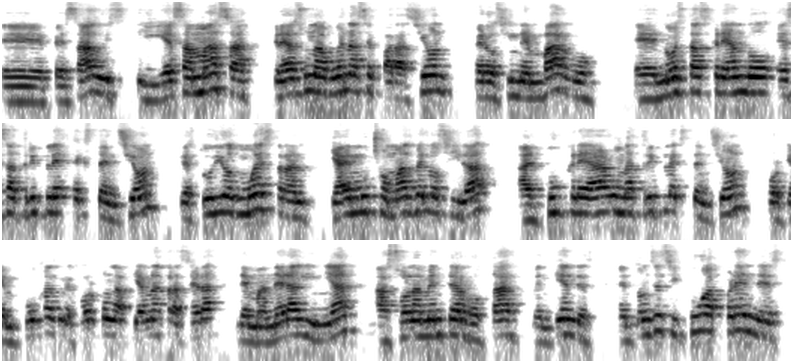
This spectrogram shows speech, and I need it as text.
eh, pesado y, esa masa creas una buena separación, pero sin embargo eh, no estás creando esa triple extensión que estudios muestran que hay mucho más velocidad al tú crear una triple extensión porque empujas mejor con la pierna trasera de manera lineal a solamente rotar, ¿me entiendes? Entonces, si tú aprendes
